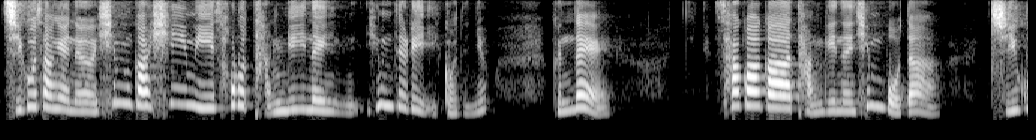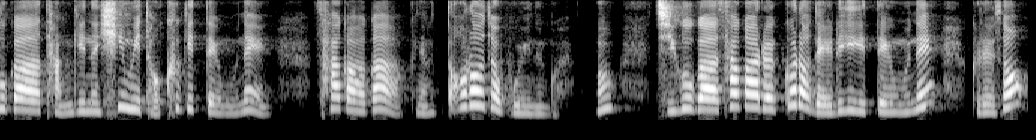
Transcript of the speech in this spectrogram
지구상에는 힘과 힘이 서로 당기는 힘들이 있거든요. 근데 사과가 당기는 힘보다 지구가 당기는 힘이 더 크기 때문에 사과가 그냥 떨어져 보이는 거예요. 어? 지구가 사과를 끌어내리기 때문에 그래서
